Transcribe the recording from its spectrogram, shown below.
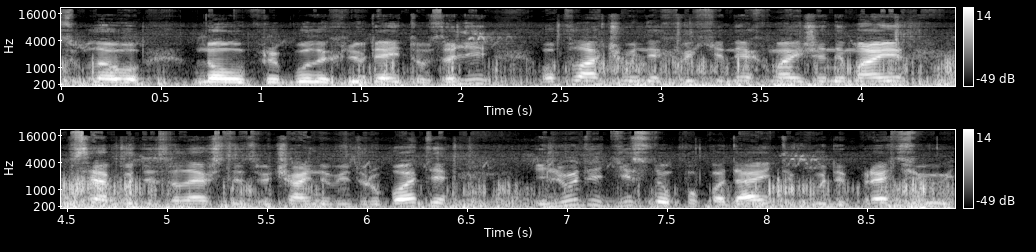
особливо новоприбулих людей, то взагалі оплачуваних вихідних майже немає. Все буде залежати, звичайно, від роботи. І люди дійсно попадають в таку депресію,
